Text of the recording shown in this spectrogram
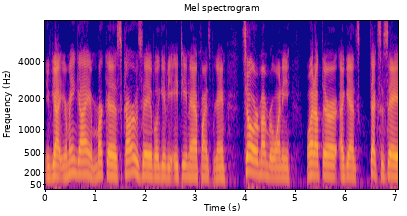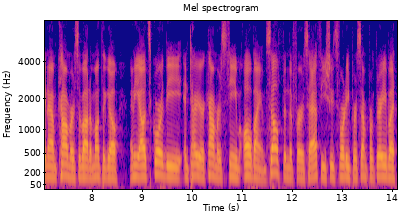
you've got your main guy Marcus Carr who's able to give you 18 and a half points per game. So remember when he went up there against Texas A&M Commerce about a month ago, and he outscored the entire Commerce team all by himself in the first half. He shoots 40% from three, but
